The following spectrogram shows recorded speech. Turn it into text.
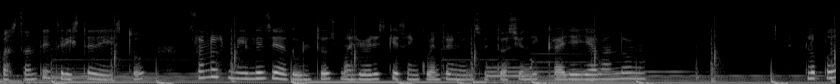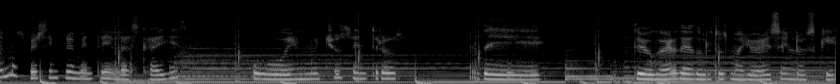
bastante triste de esto son los miles de adultos mayores que se encuentran en situación de calle y abandono. Lo podemos ver simplemente en las calles o en muchos centros de, de hogar de adultos mayores en los que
